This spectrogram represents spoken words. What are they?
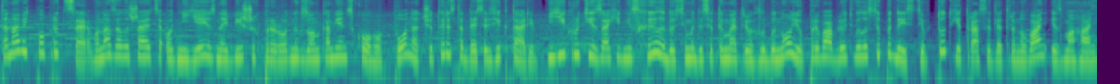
Та навіть попри це вона залишається однією з найбільших природних зон Кам'янського понад 410 гектарів. Її круті західні схили до 70 метрів глибиною приваблюють велосипедистів. Тут є траси для тренувань і змагань.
